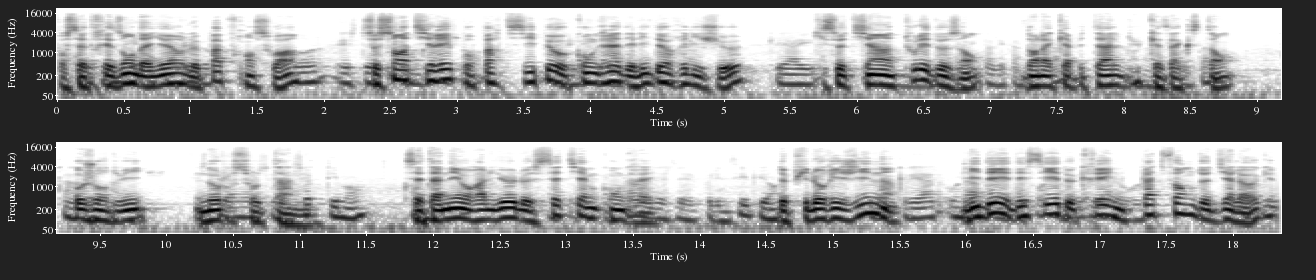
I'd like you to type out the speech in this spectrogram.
Pour cette raison d'ailleurs, le pape François se sent attiré pour participer au congrès des leaders religieux qui se tient tous les deux ans dans la capitale du Kazakhstan, aujourd'hui Nur Sultan. Cette année aura lieu le septième congrès. Depuis l'origine, l'idée est d'essayer de créer une plateforme de dialogue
